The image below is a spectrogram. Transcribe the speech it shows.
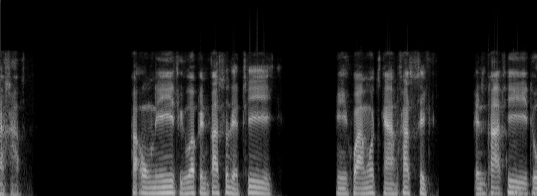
นะครับ พระองค์นี้ถือว่าเป็นพระสมเด็จที่มีความงดงามคลาสสิก เป็นพระที่ดู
